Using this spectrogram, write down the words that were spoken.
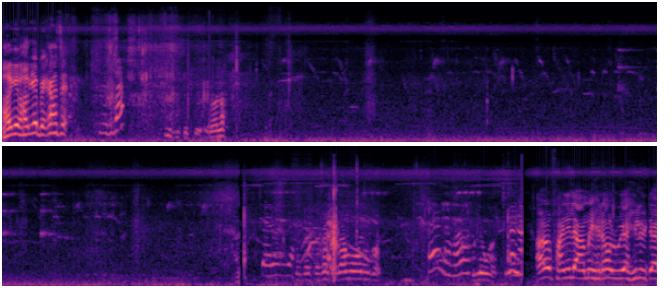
ভালকৈ ভালকৈ বেকা আছে। আৰু ফাইনেলি আমি সিহঁতক ৰুই আহিলোঁ এতিয়া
